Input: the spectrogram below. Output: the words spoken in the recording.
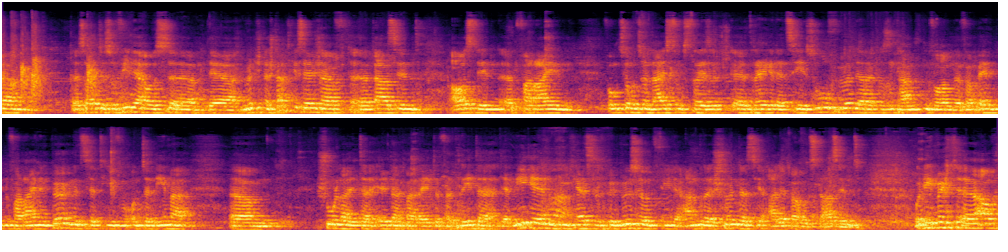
ähm, dass heute so viele aus äh, der Münchner Stadtgesellschaft äh, da sind, aus den äh, Pfarreien, Funktions- und Leistungsträger der CSU, führende Repräsentanten von Verbänden, Vereinen, Bürgerinitiativen, Unternehmer, ähm, Schulleiter, Elternbeiräte, Vertreter der Medien, die ich herzlich begrüße und viele andere. Schön, dass Sie alle bei uns da sind. Und ich möchte äh, auch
